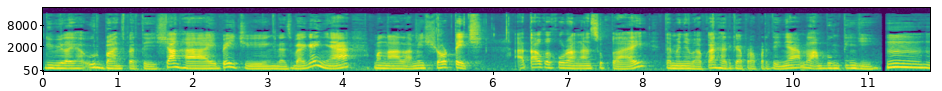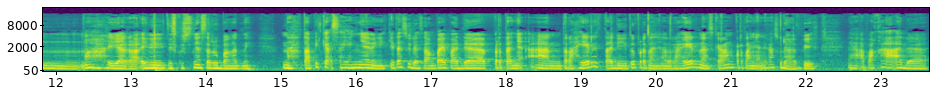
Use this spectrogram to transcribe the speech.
di wilayah urban seperti Shanghai, Beijing, dan sebagainya mengalami shortage atau kekurangan supply dan menyebabkan harga propertinya melambung tinggi. Hmm, wah iya kak, ini diskusinya seru banget nih. Nah, tapi kak sayangnya nih, kita sudah sampai pada pertanyaan terakhir. Tadi itu pertanyaan terakhir, nah sekarang pertanyaannya kan sudah habis. Nah, apakah ada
